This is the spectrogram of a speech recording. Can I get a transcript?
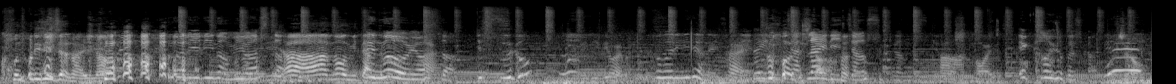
このリリーじゃないな。ーこのリリーの見ました。ああもう見た。えのを見ました、はえすごっ。いリリーではないです。このリリーではないですよね、はい。ライリーちゃんライリーちゃん好きなんですけど。ああ可愛いですよえ可愛かったですか？もちろん。こ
